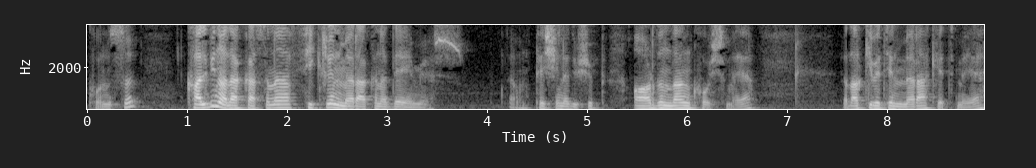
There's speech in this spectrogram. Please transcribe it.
konusu. Kalbin alakasına, fikrin merakına değmiyor. Tamam, peşine düşüp ardından koşmaya ya da akıbetini merak etmeye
